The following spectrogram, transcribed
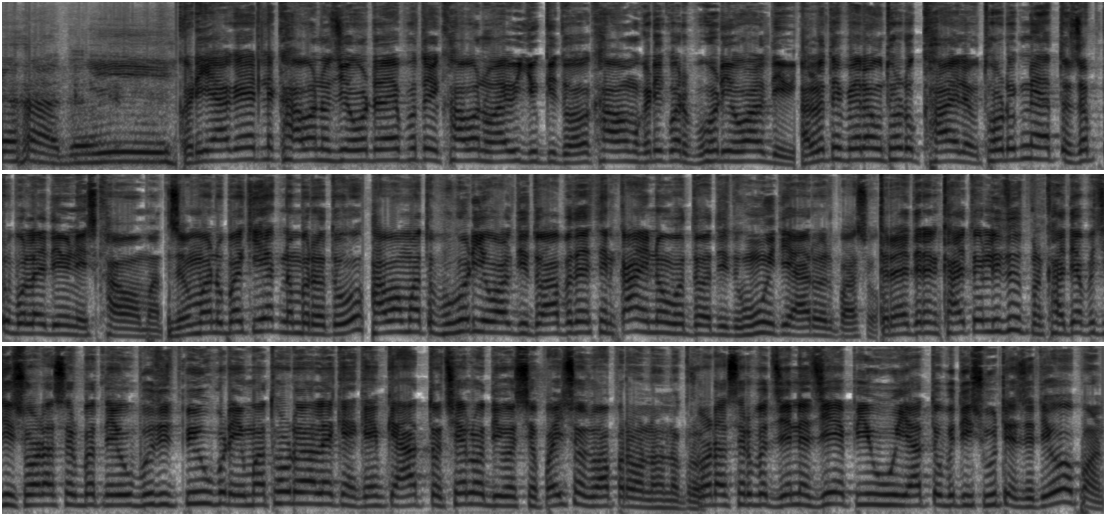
આ ગઈ ઘડી આ ગઈ એટલે ખાવાનો જે ઓર્ડર આપ્યો તો એ ખાવાનું આવી ગયું કીધું હવે ખાવામાં ઘડીક વાર ભોળી વાળ દેવી હાલો તે પહેલા હું થોડુંક ખાઈ લઉં થોડુંક ને આ તો ઝપટું બોલાવી દેવી નહીં ખાવામાં જમવાનું બાકી એક નંબર હતું ખાવામાં તો ભોળી વાળ દીધું આ બધા થઈને કાંઈ ન વધવા દીધું હું ત્યાં આરોર પાછો રાત્રે ખાઈ તો લીધું જ, પણ ખાધા પછી સોડા શરબત ને એવું બધું જ પીવું પડે એમાં થોડું હાલે કે કેમ કે આજ તો છેલ્લો દિવસ છે પૈસો જ વાપરવાનો નકરો સોડા શરબત જેને જે પીવું હોય આ તો બધી છૂટે છે તેઓ પણ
